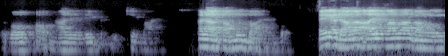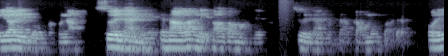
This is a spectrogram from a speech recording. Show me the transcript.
သဘောပေါက်နားလည်လိမ့်မယ်လို့ထင်ပါတယ်။အဲ့ဒါကာမုပါဒံပေါ့။အဲ့ဒါကအာယု၅ပါးကာမဂုဏ်တရားတွေပုံမှာခုနဆွဲလန်းတယ်တဏှာကနေအားကောင်းတယ်ဆွဲလန်းတယ်ဒါကာမုပါဒံ။ဟောလေ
